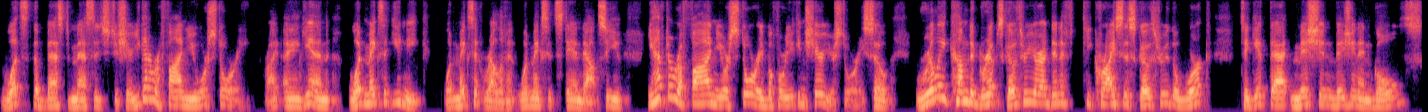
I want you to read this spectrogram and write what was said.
what's the best message to share? You got to refine your story, right? And again, what makes it unique? What makes it relevant what makes it stand out so you you have to refine your story before you can share your story so really come to grips go through your identity crisis go through the work to get that mission vision and goals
